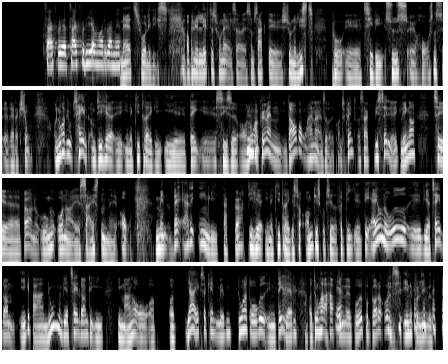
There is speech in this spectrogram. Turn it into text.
Tak for det, tak fordi jeg måtte være med. Naturligvis. Og Pernille Leftes, hun er altså som sagt øh, journalist på øh, TV Syds øh, Horsens redaktion. Og nu har vi jo talt om de her energidrikke i dag, Sisse, og nu mm. har købmanden i Daggård, han har altså været konsekvent og sagt, vi sælger ikke længere til børn og unge under 16 år. Men hvad er det egentlig, der gør de her energidrikke så omdiskuteret? Fordi det er jo noget, vi har talt om, ikke bare nu, men vi har talt om det i, i mange år, og og jeg er ikke så kendt med dem. Du har drukket en del af dem, og du har haft ja. dem øh, både på godt og ondt inde på livet.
